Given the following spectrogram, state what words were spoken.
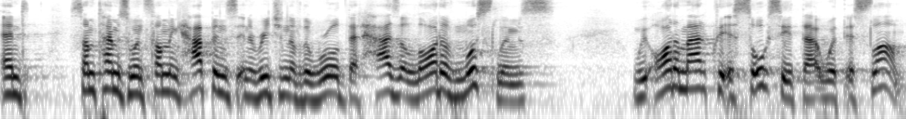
And sometimes when something happens in a region of the world that has a lot of Muslims, we automatically associate that with Islam.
